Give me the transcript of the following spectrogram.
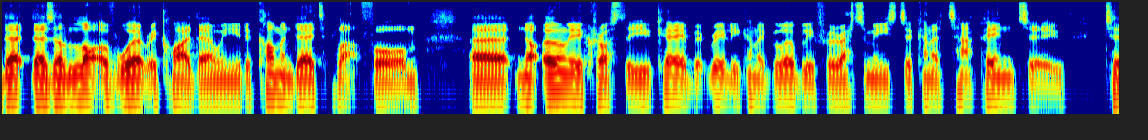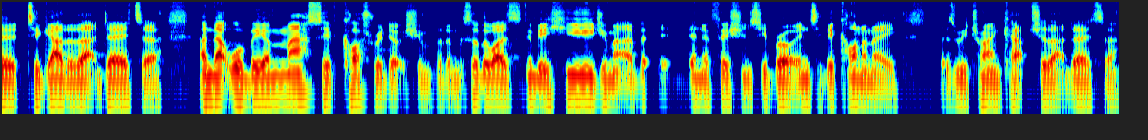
th- there's a lot of work required there. We need a common data platform, uh, not only across the UK, but really kind of globally for SMEs to kind of tap into to, to gather that data. And that will be a massive cost reduction for them because otherwise it's going to be a huge amount of inefficiency brought into the economy as we try and capture that data.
